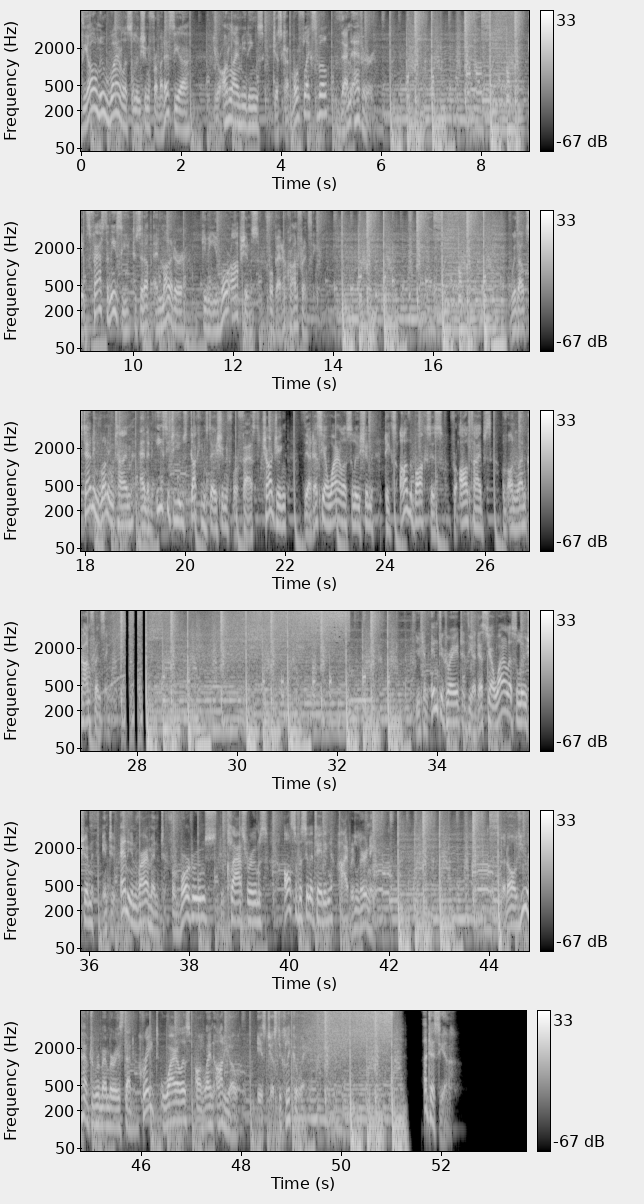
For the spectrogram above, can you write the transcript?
the all-new wireless solution from ADECIA, your online meetings just got more flexible than ever. It's fast and easy to set up and monitor, giving you more options for better conferencing. With outstanding running time and an easy-to-use docking station for fast charging, the ADECIA wireless solution ticks all the boxes for all types of online conferencing. You can integrate the ADECIA wireless solution into any environment from boardrooms to classrooms, also facilitating hybrid learning. But all you have to remember is that great wireless online audio is just a click away. ADECIA.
